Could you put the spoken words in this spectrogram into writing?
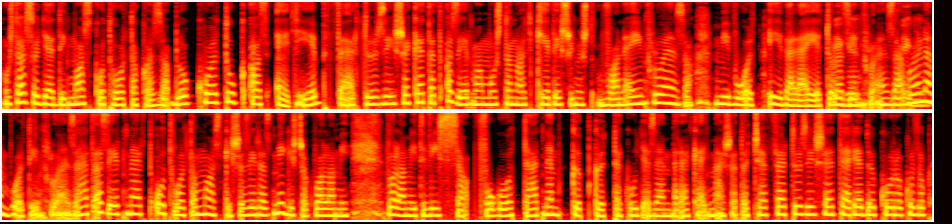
Most az, hogy eddig maszkot hordtak, azzal blokkoltuk az egyéb fertőzéseket, tehát azért van most a nagy kérdés, hogy most van-e influenza, mi volt évelejétől az influenzából, Igen. nem volt influenza. Hát azért, mert ott volt a maszk, és azért az mégiscsak valami, valamit visszafogott, tehát nem köpködtek úgy az emberek egymását. A cseppfertőzéssel terjedő kórokozók,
